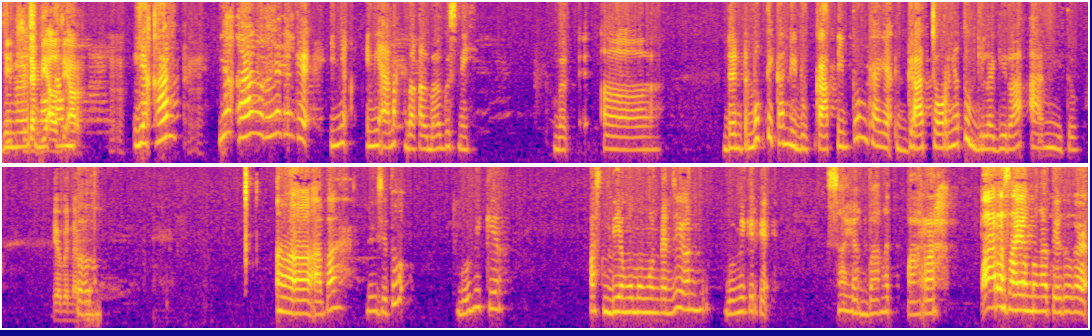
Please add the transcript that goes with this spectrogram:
Di- sejak di LCR Iya kan? Iya kan? Makanya kan kayak ini ini anak bakal bagus nih. Ba- eh, dan terbukti kan di Ducati pun kayak gacornya tuh gila-gilaan gitu. ya benar Eh, eh, apa dari situ gue mikir pas dia ngomong pensiun gue mikir kayak sayang banget parah parah sayang banget itu kayak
